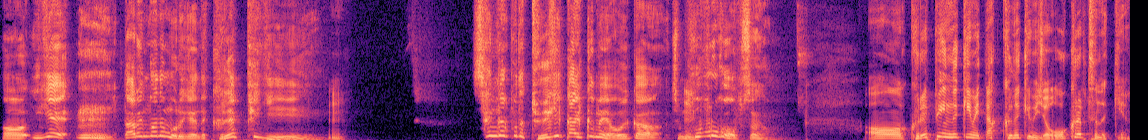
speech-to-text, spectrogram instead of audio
어, 이게, 다른 거는 모르겠는데, 그래픽이, 음. 생각보다 되게 깔끔해요. 그러니까, 지금 호불호가 없어요. 어 그래픽 느낌이 딱 그 느낌이죠. 워크래프트 느낌.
